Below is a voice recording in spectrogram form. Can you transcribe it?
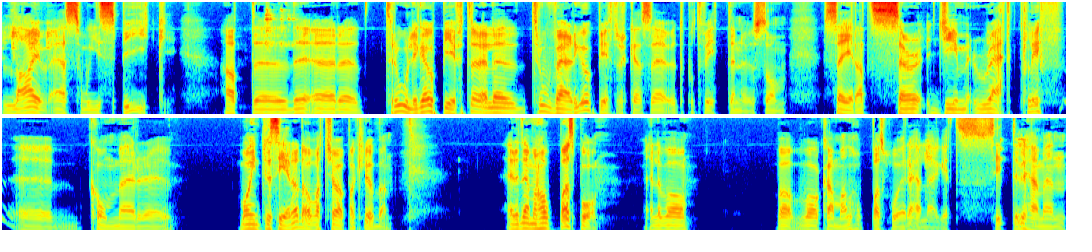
live as we speak att eh, det är eh, troliga uppgifter eller trovärdiga uppgifter ska jag säga ute på Twitter nu som säger att Sir Jim Ratcliffe eh, kommer eh, vara intresserad av att köpa klubben. Är det det man hoppas på? Eller vad, vad, vad kan man hoppas på i det här läget? Sitter vi här med en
